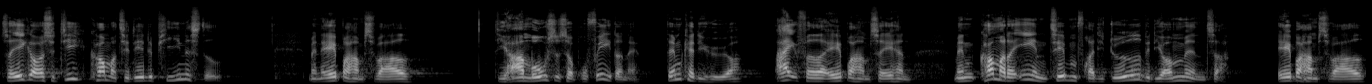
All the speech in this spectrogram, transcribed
så ikke også de kommer til dette pinested. Men Abraham svarede, de har Moses og profeterne, dem kan de høre. Nej, fader Abraham, sagde han, men kommer der en til dem fra de døde, vil de omvende sig. Abraham svarede,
